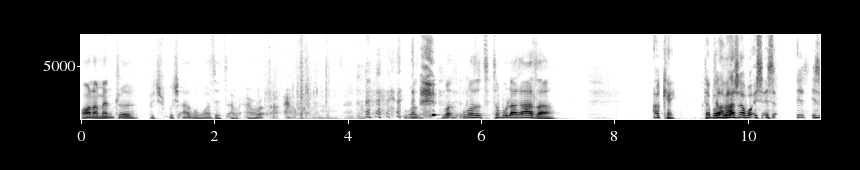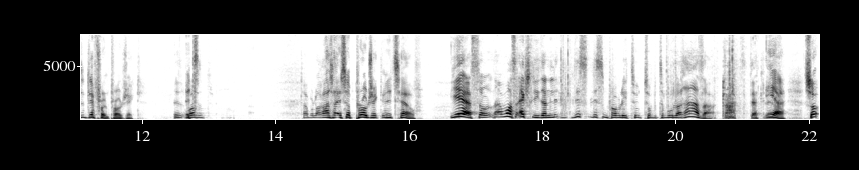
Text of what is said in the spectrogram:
Ornamental. Which which album was it? I, I, I, was, what, was it Tabula Rasa? Okay. Tabula Tabula- Rasa is, is, is, is a different project. It, It's- was it? Tabula Rasa is a project in itself. Yeah. So that was actually then. Li- this listen probably to, to Tabula Rasa. God, that. Yeah. So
